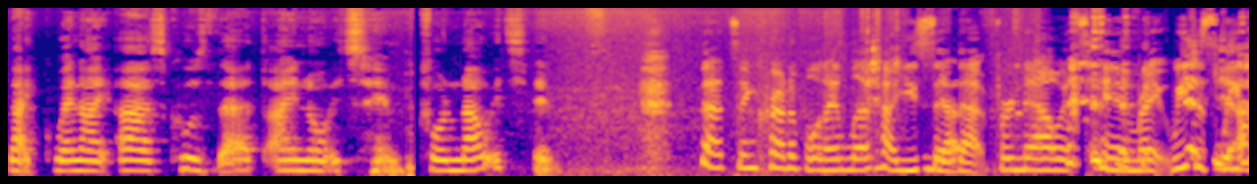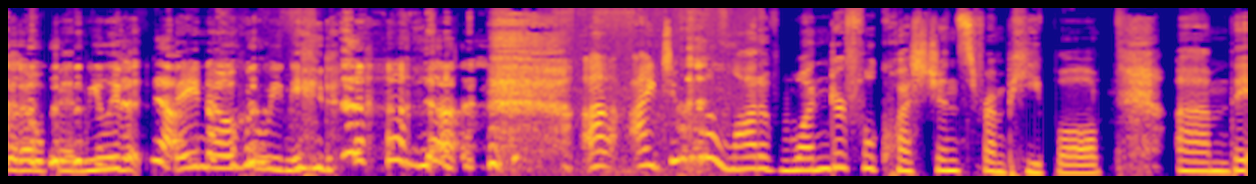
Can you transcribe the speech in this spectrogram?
like when I ask who's that, I know it's him. For now, it's him. That's incredible. And I love how you said yeah. that. For now, it's him, right? We just leave yeah. it open. We leave it, yeah. they know who we need. yeah. Uh, I do get a lot of wonderful questions from people. Um, they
